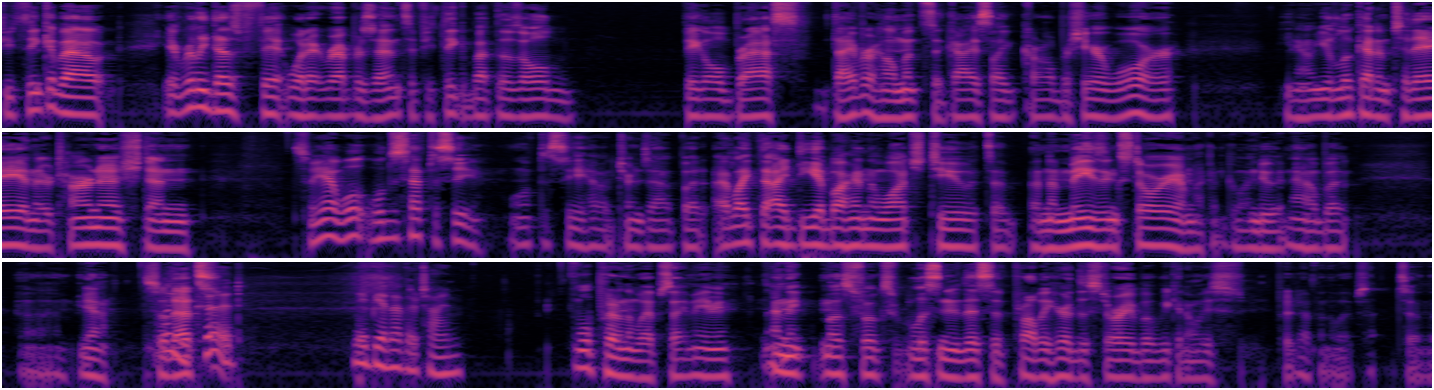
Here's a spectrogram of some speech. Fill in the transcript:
if you think about, it really does fit what it represents. If you think about those old, big old brass diver helmets that guys like Carl Brashear wore, you know, you look at them today and they're tarnished, and so yeah, we'll we'll just have to see. We'll have to see how it turns out. But I like the idea behind the watch too. It's a, an amazing story. I'm not going to go into it now, but uh, yeah. So well, that's you could maybe another time. We'll put it on the website, maybe. I think most folks listening to this have probably heard the story, but we can always put it up on the website. So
